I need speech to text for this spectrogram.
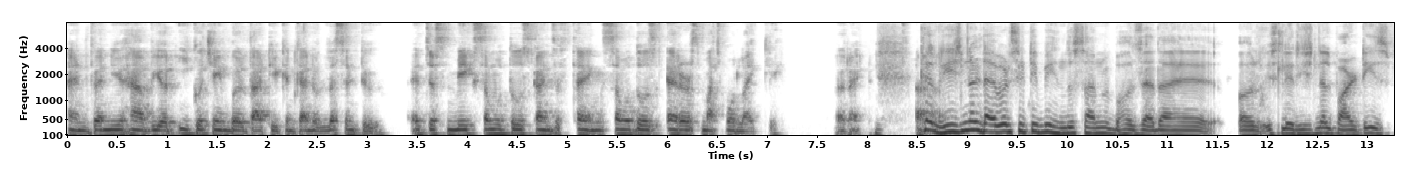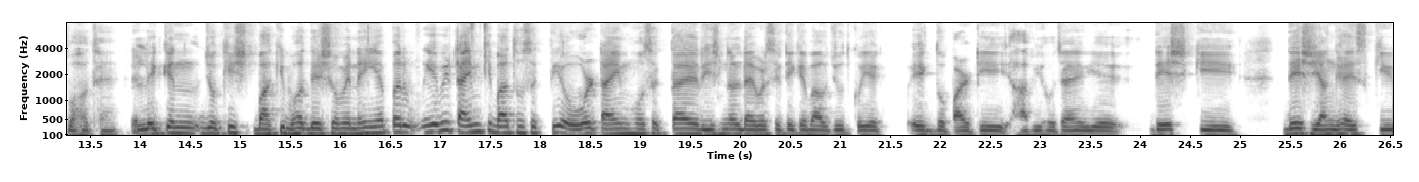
and when you have your echo chamber that you can kind of listen to it just makes some of those kinds of things some of those errors much more likely right खैर Uh, रीजनल डाइवर्सिटी भी हिंदुस्तान में बहुत ज्यादा है और इसलिए रीजनल पार्टीज बहुत हैं लेकिन जो कि बाकी बहुत देशों में नहीं है पर ये भी टाइम की बात हो सकती है ओवर टाइम हो सकता है रीजनल डाइवर्सिटी के बावजूद कोई एक एक दो पार्टी हावी हो जाए ये देश की देश यंग है इसकी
